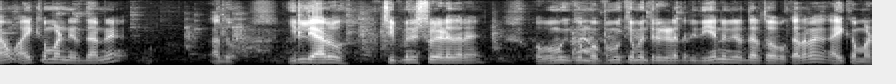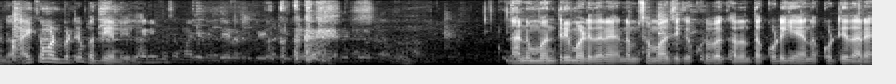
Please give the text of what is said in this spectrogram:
ನಾವು ಹೈಕಮಾಂಡ್ ನಿರ್ಧಾರನೆ ಅದು. ಇಲ್ಲಿ ಯಾರು ಚೀಫ್ ಮಿನಿಸ್ಟ್ರು ಹೇಳಿದ್ದಾರೆ ಉಪ ಉಪಮುಖ್ಯಮಂತ್ರಿಗಳು ಹೇಳಿದ್ರೆ ಇದು ಏನು ನಿರ್ಧಾರ ತಗೋಬೇಕಾದ್ರೆ ಹೈಕಮಾಂಡ್. ಹೈಕಮಾಂಡ್ ಬಿಟ್ಟರೆ ಬದಲಿ ಏನೂ ಇಲ್ಲ. ನಾನು ಮಂತ್ರಿ ಮಾಡಿದ್ದಾರೆ ನಮ್ಮ ಸಮಾಜಕ್ಕೆ ಕೊಡಬೇಕಾದಂಥ ಕೊಡುಗೆಯನ್ನು ಕೊಟ್ಟಿದ್ದಾರೆ.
